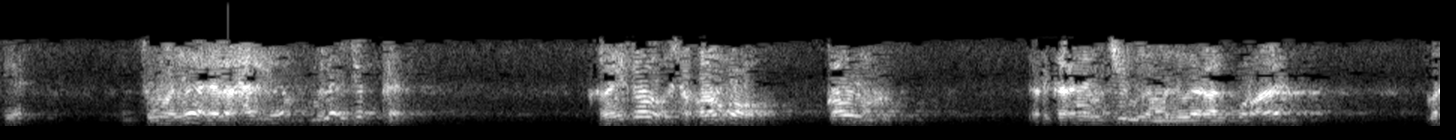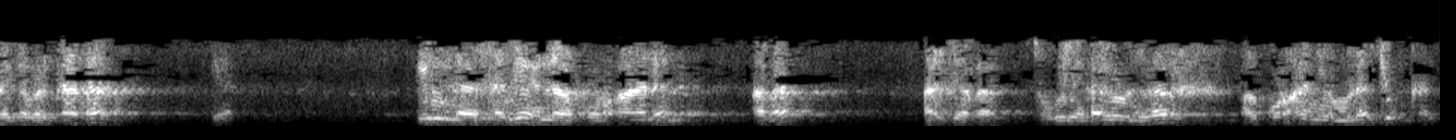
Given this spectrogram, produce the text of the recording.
Ya. Semuanya adalah hal yang menakjubkan. Karena itu sekelompok kaum dari kalangan jin yang mendengar Al-Quran, mereka berkata, ya, Inna sami'na Qur'anan apa? Ajaba. Sungguhnya kami mendengar Al-Quran yang menakjubkan.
